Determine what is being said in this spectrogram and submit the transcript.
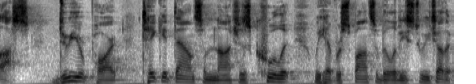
us. Do your part, take it down some notches, cool it. We have responsibilities to each other.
